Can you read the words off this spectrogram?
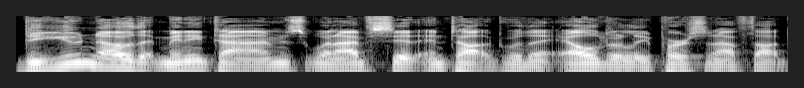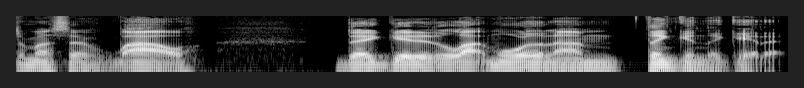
Do you know that many times when I've sit and talked with an elderly person, I've thought to myself, wow, they get it a lot more than I'm thinking they get it.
